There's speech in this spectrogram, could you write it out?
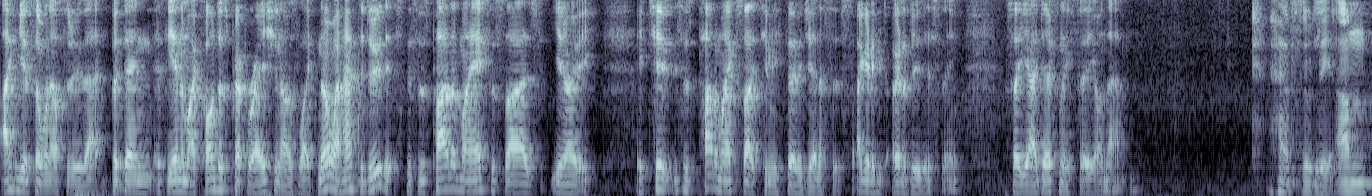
I can get someone else to do that. But then at the end of my contest preparation, I was like, no, I have to do this. This is part of my exercise. You know, it, it, this is part of my exercise activity thermogenesis. I gotta, I gotta do this thing. So yeah, I definitely feel you on that. Absolutely. Um,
